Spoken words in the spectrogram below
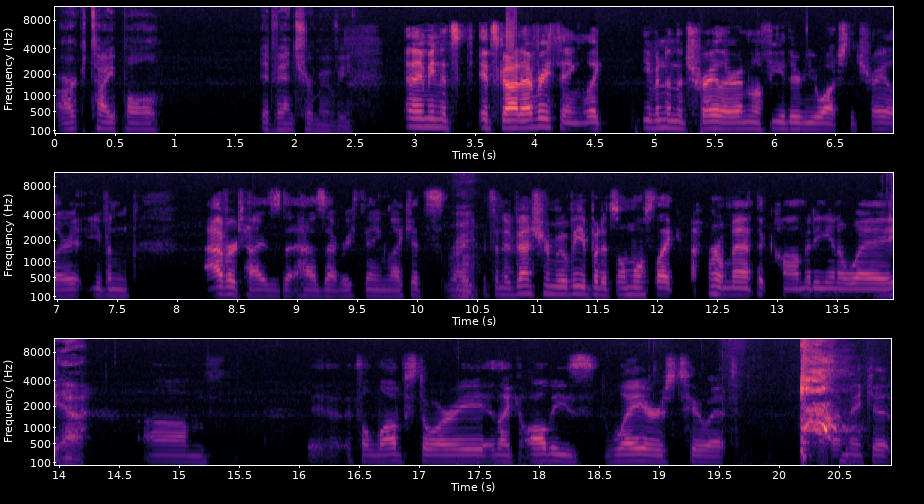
archetypal adventure movie. And I mean, it's it's got everything. Like even in the trailer, I don't know if either of you watched the trailer. It even advertises it has everything. Like it's Right. it's an adventure movie, but it's almost like a romantic comedy in a way. yeah. Um, it's a love story, like all these layers to it that make it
